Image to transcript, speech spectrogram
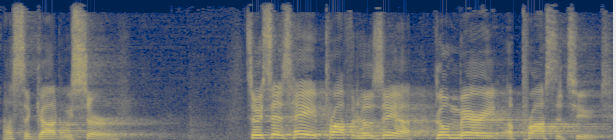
That's the God we serve. So He says, Hey, Prophet Hosea, go marry a prostitute.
